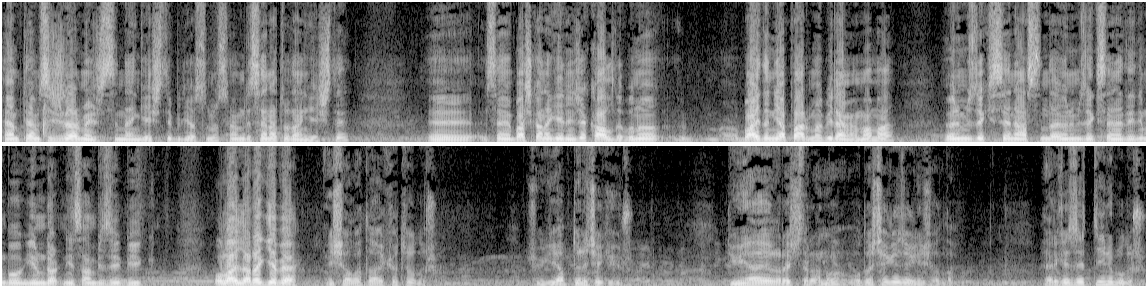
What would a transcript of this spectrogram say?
hem Temsilciler Meclisi'nden geçti biliyorsunuz hem de Senato'dan geçti. Ee, başkana gelince kaldı. Bunu Biden yapar mı bilemem ama önümüzdeki sene aslında önümüzdeki sene dediğim bu 24 Nisan bizi büyük olaylara gebe. İnşallah daha kötü olur. Çünkü yaptığını çekiyor. Dünyaya karıştıran o, o da çekecek inşallah. Herkes ettiğini bulur.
